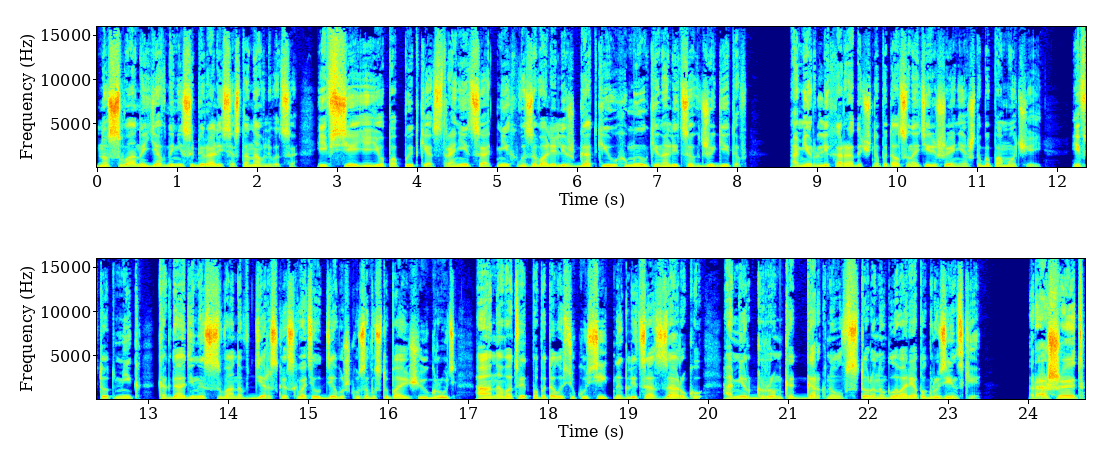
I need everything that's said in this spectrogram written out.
но сваны явно не собирались останавливаться, и все ее попытки отстраниться от них вызывали лишь гадкие ухмылки на лицах джигитов. Амир лихорадочно пытался найти решение, чтобы помочь ей. И в тот миг, когда один из сванов дерзко схватил девушку за выступающую грудь, а она в ответ попыталась укусить наглеца за руку, Амир громко гаркнул в сторону главаря по-грузински. «Рашид!»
